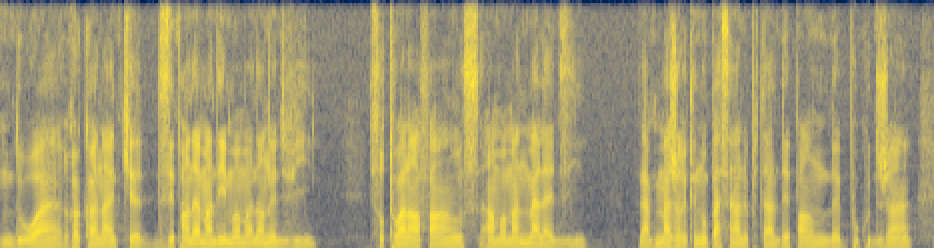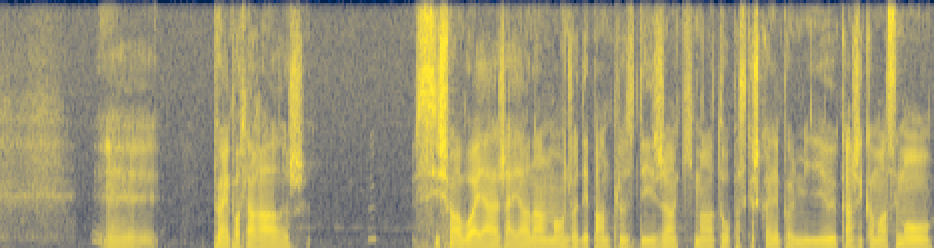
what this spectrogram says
doit reconnaître que, dépendamment des moments dans notre vie, surtout à l'enfance, en moment de maladie, la majorité de nos patients à l'hôpital dépendent de beaucoup de gens, euh, peu importe leur âge. Si je suis en voyage ailleurs dans le monde, je vais dépendre plus des gens qui m'entourent parce que je connais pas le milieu. Quand j'ai commencé mon,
